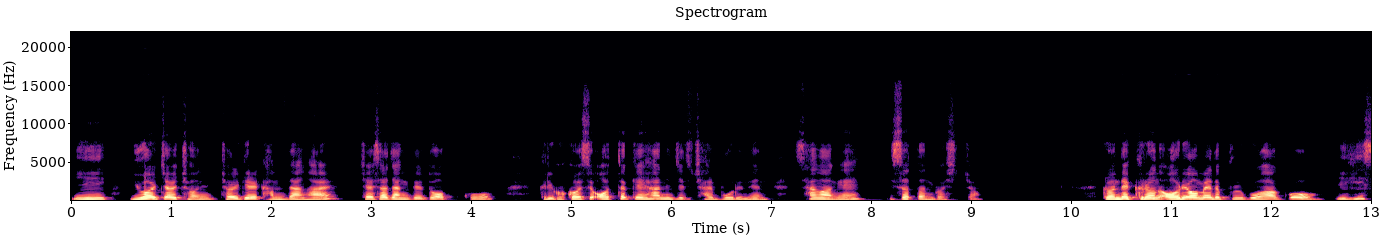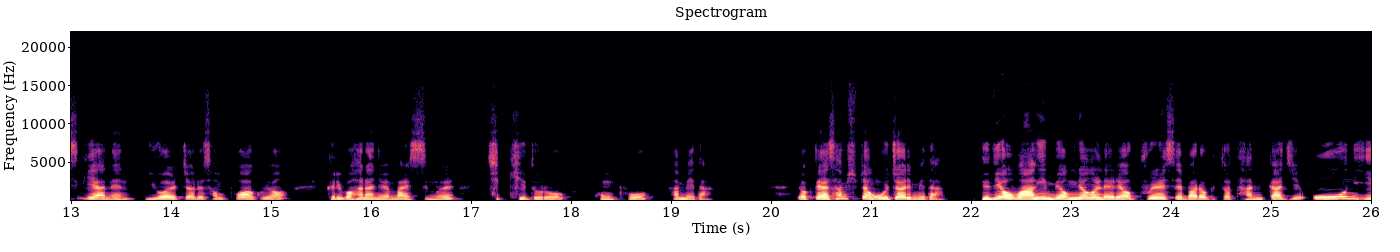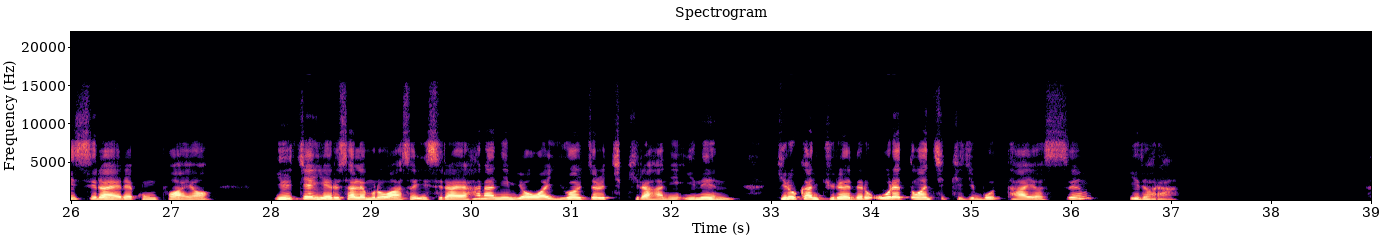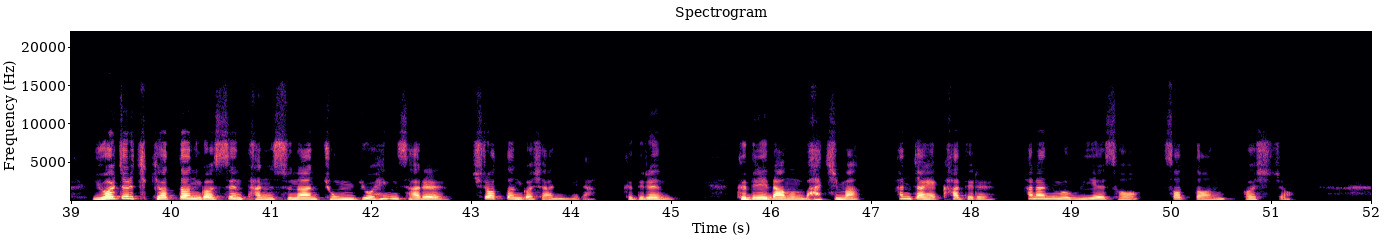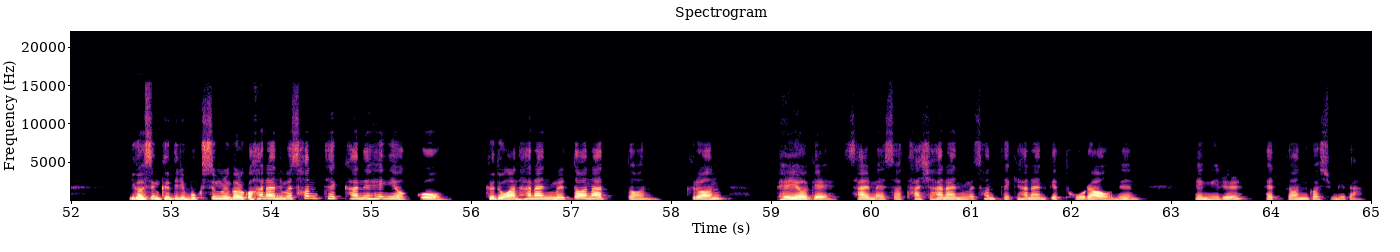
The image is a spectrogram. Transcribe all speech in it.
이 6월절 전, 절기를 감당할 제사장들도 없고 그리고 그것을 어떻게 하는지도 잘 모르는 상황에 있었던 것이죠. 그런데 그런 어려움에도 불구하고 이 히스기야는 6월절을 선포하고요. 그리고 하나님의 말씀을 지키도록 공포합니다. 역대하 30장 5절입니다. 드디어 왕이 명령을 내려 브엘세바로부터 단까지 온 이스라엘에 공포하여 일제 예루살렘으로 와서 이스라엘 하나님 여호와의 유월절을 지키라 하니 이는 기록한 규례대로 오랫동안 지키지 못하였음이더라. 유월절을 지켰던 것은 단순한 종교 행사를 치렀던 것이 아닙니다. 그들은 그들이 남은 마지막 한 장의 카드를 하나님을 위해서 썼던 것이죠. 이것은 그들이 목숨을 걸고 하나님을 선택하는 행위였고 그동안 하나님을 떠났던 그런 배역의 삶에서 다시 하나님을 선택해 하나님께 돌아오는 행위를 했던 것입니다.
